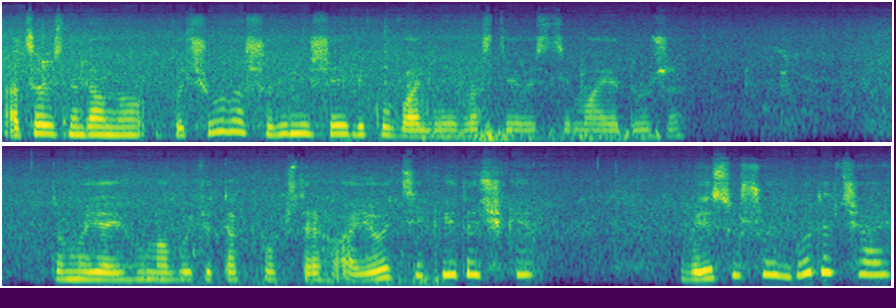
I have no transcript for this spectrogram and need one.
А це ось недавно почула, що він ще й лікувальні властивості має дуже. Тому я його, мабуть, отак пообстригаю оці квіточки, висушу і буде в чай.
